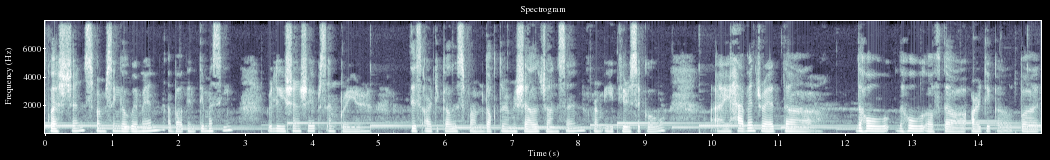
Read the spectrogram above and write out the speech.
questions from single women about intimacy, relationships, and prayer. This article is from Dr. Michelle Johnson from eight years ago. I haven't read the the whole the whole of the article, but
